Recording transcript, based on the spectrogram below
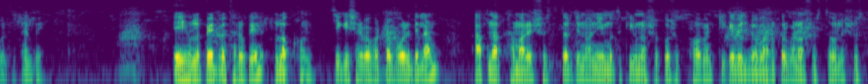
করতে থাকবে। এই হলো পেট ব্যথা রোগের লক্ষণ। চিকিৎসার ব্যাপারটা বলে দিলাম। আপনার খামারের সুস্থতার জন্য নিয়মিত কীটনাশক ওষুধ খাওয়াবেন, টিকা বীজ ব্যবহার করবেন, অসুস্থ হলে সুস্থ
